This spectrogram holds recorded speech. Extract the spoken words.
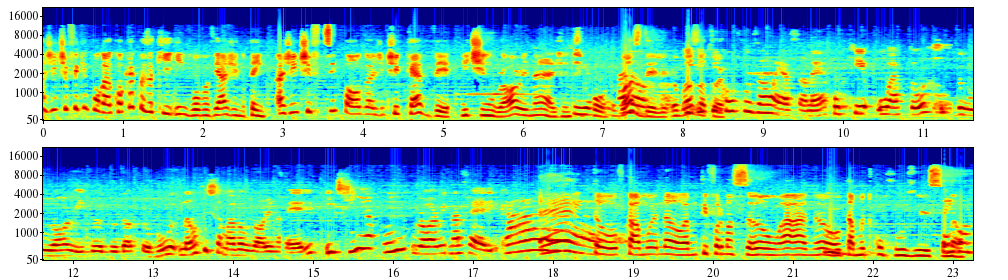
a gente fica empolgado, qualquer coisa que envolva viagem no tempo, a gente se empolga, a gente quer ver. E tinha o Rory, né? A gente, Sim. pô, eu Ah, gosto não. dele, eu gosto e, do e que ator. confusão é essa, né? Porque o ator do Rory, do, do Doctor Who, não se chamava Rory na série, e tinha um Rory na série. Cara! É, então, eu ficava. mu- Não, é muita informação. Ah, não, tá muito confuso isso, Sem não.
